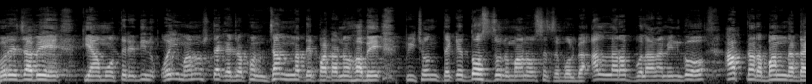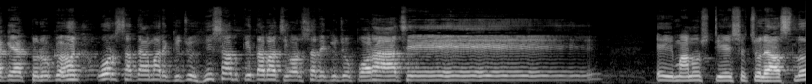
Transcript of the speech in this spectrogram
করে যাবে, কিয়ামতের দিন ওই মানুষটাকে যখন জান্নাতে পাঠানো হবে, পিছন থেকে দশজন মানুষ এসে বলবে, আল্লাহ রব্বুল আলমিন গো, আপনার বান্দাটাকে একটু রুকন, ওর সাথে আমার কিছু হিসাব কিতাব আছে, ওর সাথে কিছু পড়া আছে। এই মানুষটি এসে চলে আসলো।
